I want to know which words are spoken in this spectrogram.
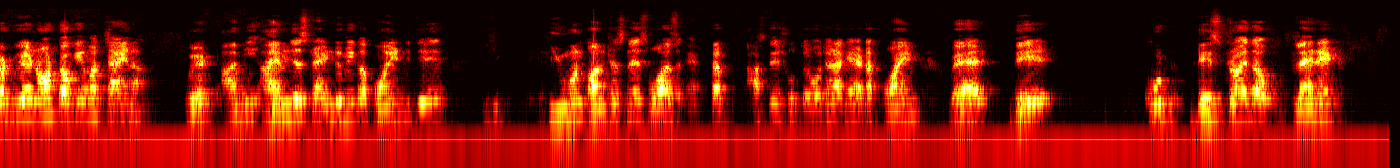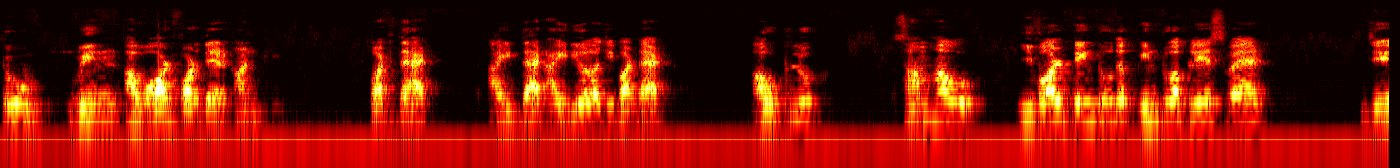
but we are not talking about China আর আমি I am just trying to make a point যে হিউম্যান কনসিয়াসনেস ওয়াজ একটা আজ থেকে সত্তর বছর আগে একটা point where they destroy the planet to win a war for their country. But that i that ideology but that outlook somehow evolved into the into a place where যে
